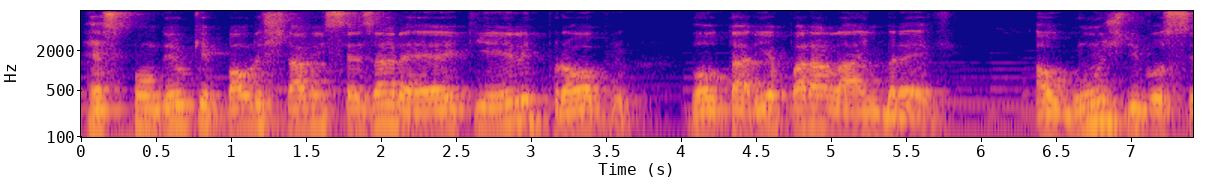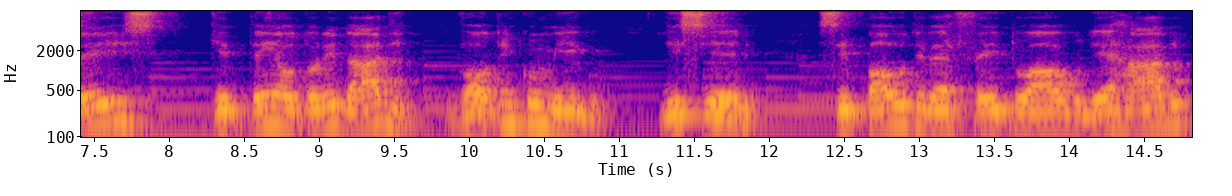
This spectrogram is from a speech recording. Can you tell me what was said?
respondeu que Paulo estava em Cesareia e que ele próprio voltaria para lá em breve. Alguns de vocês que têm autoridade, voltem comigo, disse ele. Se Paulo tiver feito algo de errado,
